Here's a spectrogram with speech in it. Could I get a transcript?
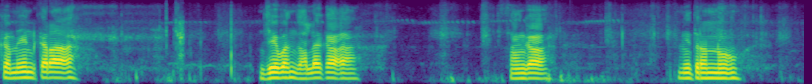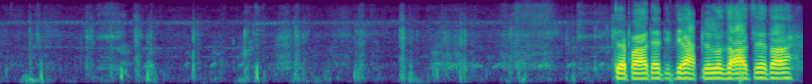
कमेंट करा. जेवण झालं का? सांगा. मित्रांनो त्या पाहत्या तिथे आपल्याला जायचं आहे आता.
